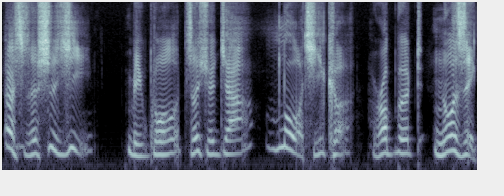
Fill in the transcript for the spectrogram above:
二十世纪，美国哲学家洛奇克 （Robert Nozick）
